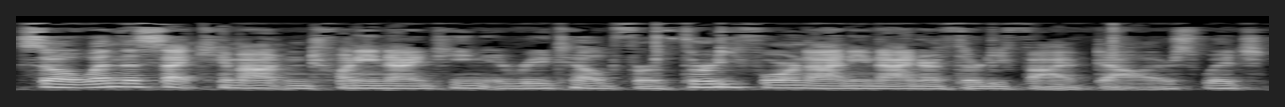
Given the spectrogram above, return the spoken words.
So when the set came out in 2019, it retailed for $34.99 or $35, which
